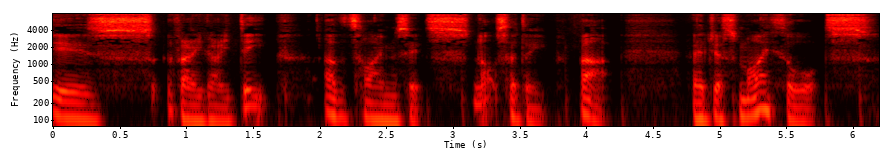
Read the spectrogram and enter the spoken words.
is very, very deep. Other times it's not so deep, but they're just my thoughts,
